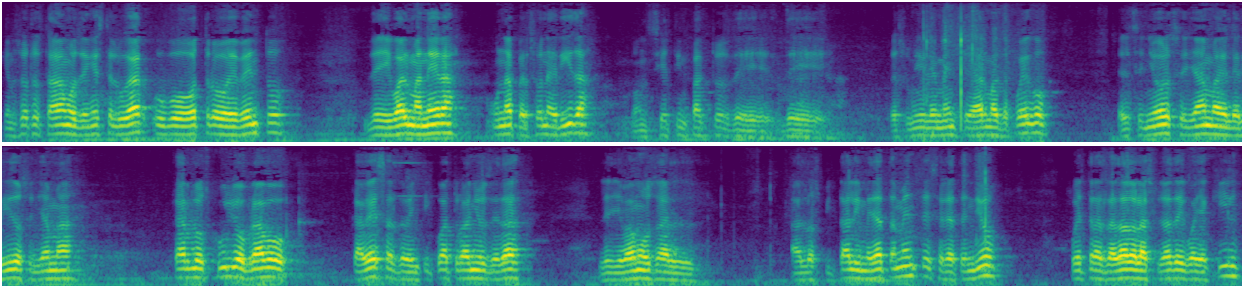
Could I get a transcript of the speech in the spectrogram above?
que nosotros estábamos en este lugar. Hubo otro evento de igual manera, una persona herida con siete impactos de, de presumiblemente armas de fuego. El señor se llama, el herido se llama Carlos Julio Bravo Cabezas, de 24 años de edad. Le llevamos al, al hospital inmediatamente, se le atendió, fue trasladado a la ciudad de Guayaquil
